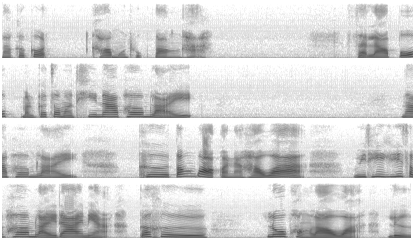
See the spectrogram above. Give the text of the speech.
แล้วก็กด ข้อมูลถูกต้องค่ะ เสร็จแล้วปุ๊บ มันก็จะมาที่หน้าเพิ่มไลค์หน้าเพิ่มไลค์คือต้องบอกก่อนนะคะว่า วิธีที่จะเพิ่มไลค์ได้เนี่ย ก็คือรูปของเราอะหรือ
